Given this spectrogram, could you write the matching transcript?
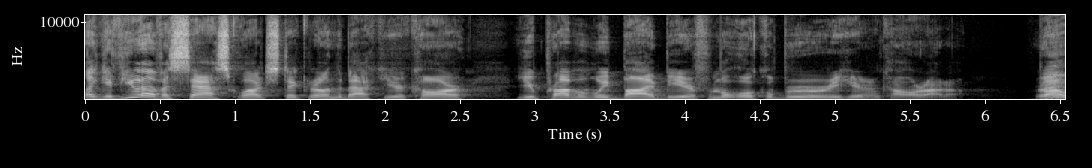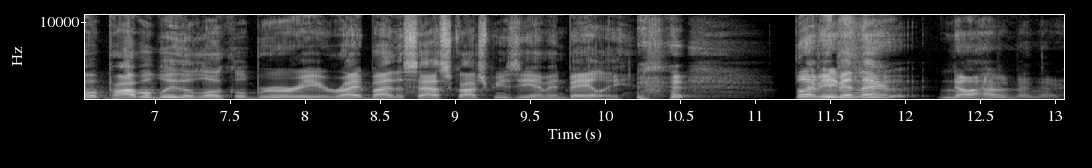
like if you have a Sasquatch sticker on the back of your car, you probably buy beer from a local brewery here in Colorado. Right? Prob- probably the local brewery right by the Sasquatch Museum in Bailey. But Have you been there? No, I haven't been there.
